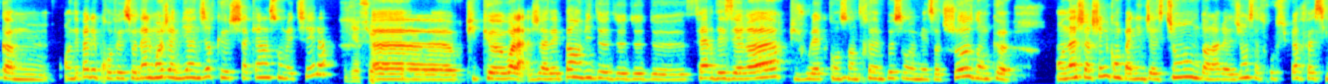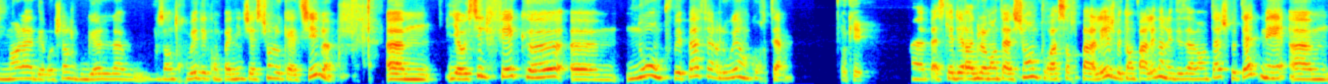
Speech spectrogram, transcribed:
comme on n'est pas des professionnels. Moi, j'aime bien dire que chacun a son métier, là. Bien sûr. Euh, puis que, voilà, j'avais pas envie de, de, de, faire des erreurs, puis je voulais être concentrée un peu sur mes autres choses. Donc, euh, on a cherché une compagnie de gestion dans la région, ça se trouve super facilement, là, des recherches Google, là, où vous en trouvez des compagnies de gestion locatives. Euh, il y a aussi le fait que nous, on ne pouvait pas faire louer en court terme. OK. Euh, parce qu'il y a des réglementations, on pourra s'en reparler, je vais t'en parler dans les désavantages peut-être, mais euh,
